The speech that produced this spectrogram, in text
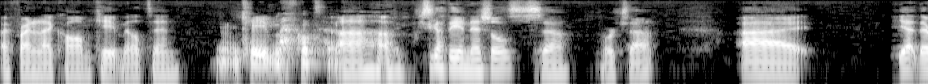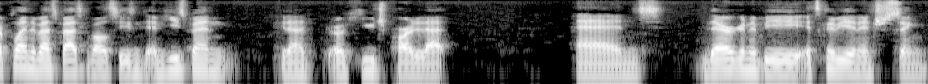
My friend and I call him Kate Middleton. Kate Middleton. Um, he's got the initials, so works out. Uh, yeah, they're playing the best basketball season, and he's been, you know, a huge part of that. And they're going to be, it's going to be an interesting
